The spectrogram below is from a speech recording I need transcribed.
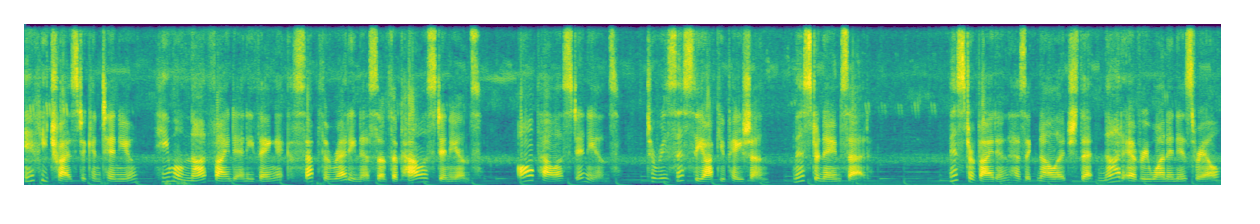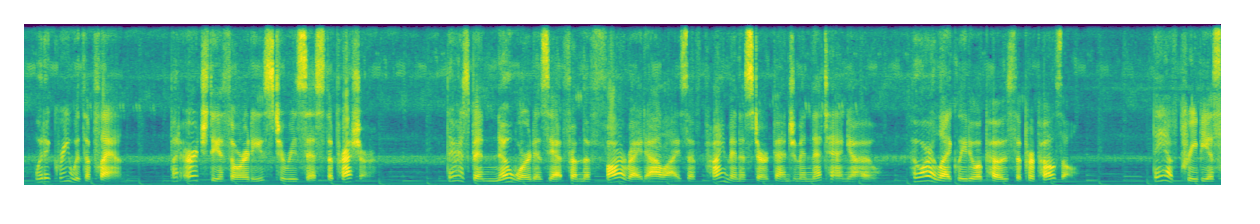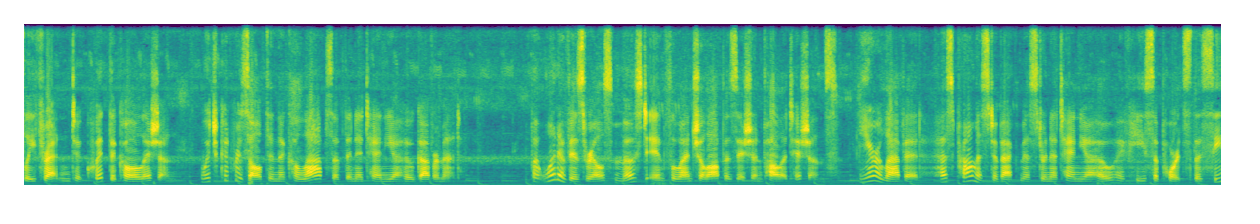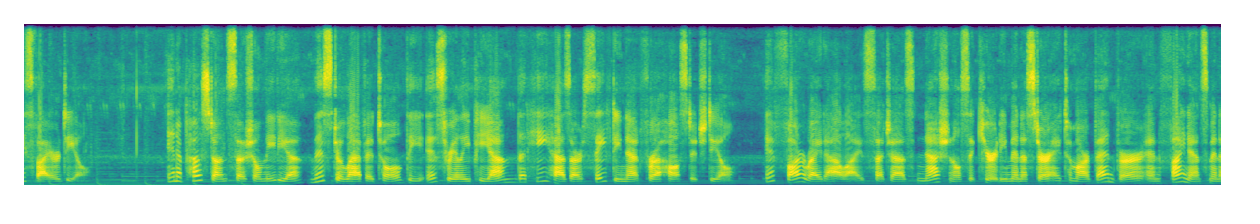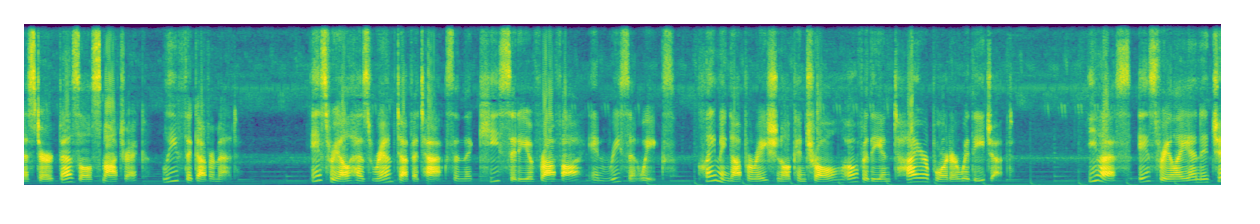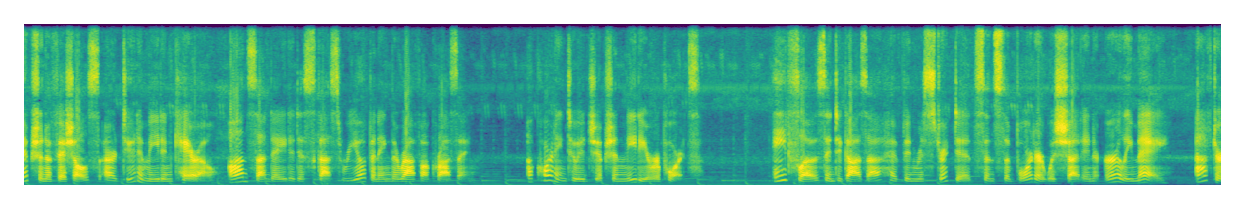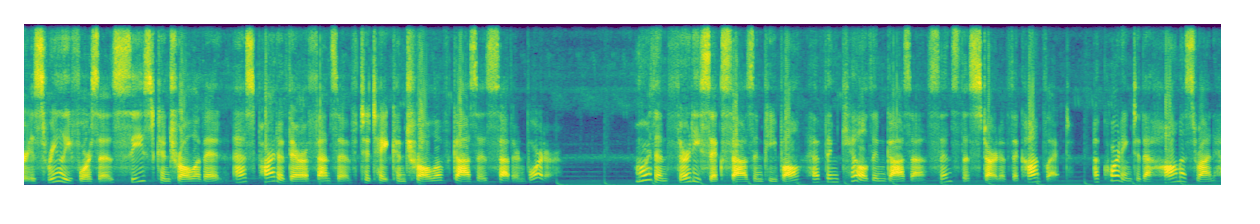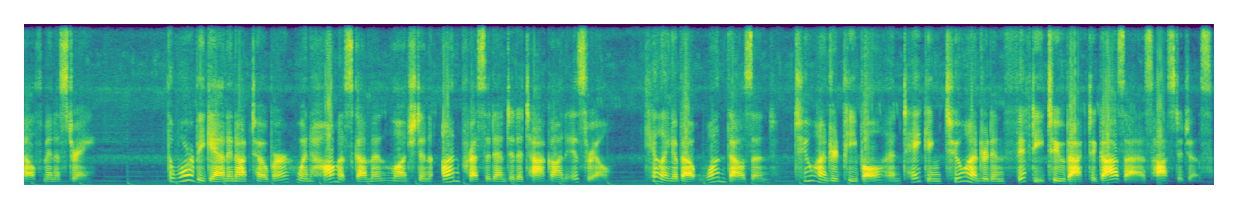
If he tries to continue, he will not find anything except the readiness of the Palestinians, all Palestinians, to resist the occupation, Mr. Naim said. Mr. Biden has acknowledged that not everyone in Israel would agree with the plan, but urged the authorities to resist the pressure. There has been no word as yet from the far right allies of Prime Minister Benjamin Netanyahu, who are likely to oppose the proposal. They have previously threatened to quit the coalition, which could result in the collapse of the Netanyahu government. But one of Israel's most influential opposition politicians, Yair Lapid, has promised to back Mr. Netanyahu if he supports the ceasefire deal. In a post on social media, Mr. Lapid told the Israeli PM that he has our safety net for a hostage deal if far right allies such as National Security Minister Itamar Ben-Gvir and Finance Minister Bezalel Smotrich leave the government. Israel has ramped up attacks in the key city of Rafah in recent weeks, claiming operational control over the entire border with Egypt. U.S., Israeli, and Egyptian officials are due to meet in Cairo on Sunday to discuss reopening the Rafah crossing, according to Egyptian media reports. Aid flows into Gaza have been restricted since the border was shut in early May after Israeli forces seized control of it as part of their offensive to take control of Gaza's southern border. More than 36,000 people have been killed in Gaza since the start of the conflict, according to the Hamas run health ministry. The war began in October when Hamas gunmen launched an unprecedented attack on Israel killing about 1,200 people and taking 252 back to Gaza as hostages.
